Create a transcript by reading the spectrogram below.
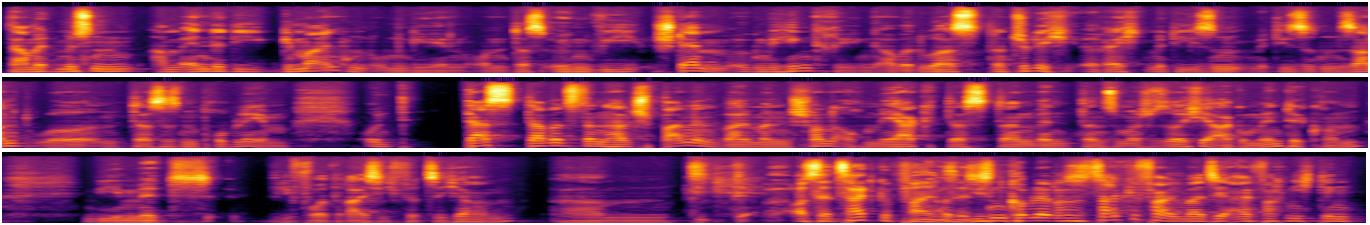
damit müssen am Ende die Gemeinden umgehen und das irgendwie stemmen, irgendwie hinkriegen. Aber du hast natürlich recht mit diesem, mit diesem Sanduhr und das ist ein Problem. Und das, da wird's dann halt spannend, weil man schon auch merkt, dass dann, wenn dann zum Beispiel solche Argumente kommen, wie mit, wie vor 30, 40 Jahren, ähm, die, aus der Zeit gefallen sind. Die sind komplett aus der Zeit gefallen, weil sie einfach nicht den,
